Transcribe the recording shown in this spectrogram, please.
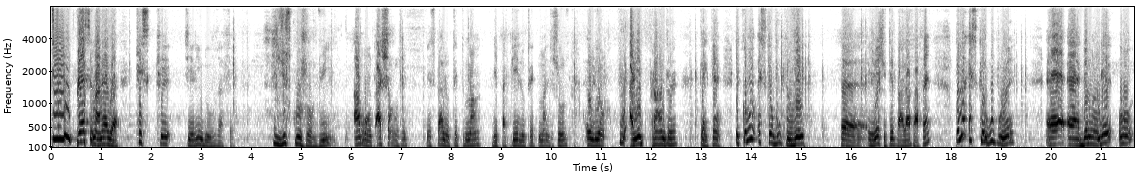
team press manager, qu'est-ce que Thierry Ndou vous a fait Qui jusqu'aujourd'hui a, a changé n'est-ce pas, le traitement des papiers, le traitement des choses au Lyon pour aller prendre quelqu'un? Et comment est-ce que vous pouvez, euh, je vais chuter par là, par fin, comment est-ce que vous pouvez euh, euh, demander au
